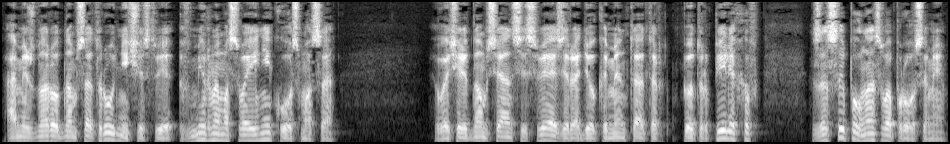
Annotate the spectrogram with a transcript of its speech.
о международном сотрудничестве в мирном освоении космоса. В очередном сеансе связи радиокомментатор Петр Пелехов засыпал нас вопросами.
